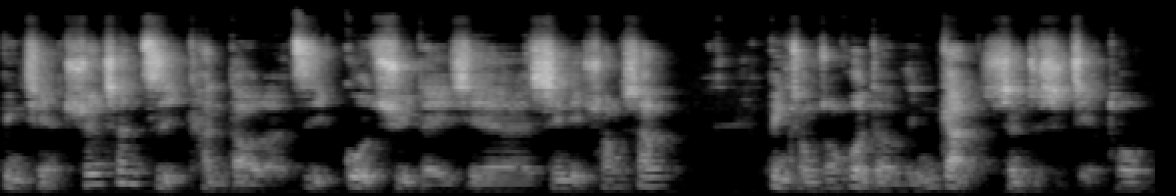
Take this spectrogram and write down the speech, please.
并且宣称自己看到了自己过去的一些心理创伤，并从中获得灵感，甚至是解脱。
